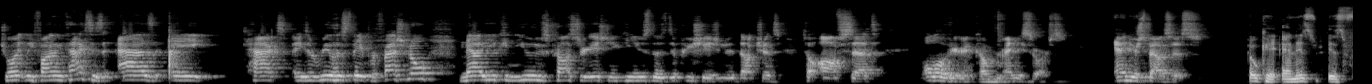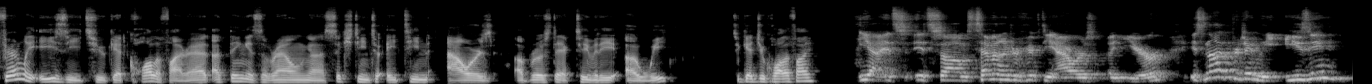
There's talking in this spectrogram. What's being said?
jointly filing taxes as a tax as a real estate professional. Now you can use cost segregation you can use those depreciation deductions to offset all of your income from any source and your spouse's Okay, and it's it's fairly easy to get qualified, right? I think it's around uh, 16 to 18 hours of real estate activity a week to get you qualified. Yeah, it's it's um 750 hours a year. It's not particularly easy,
